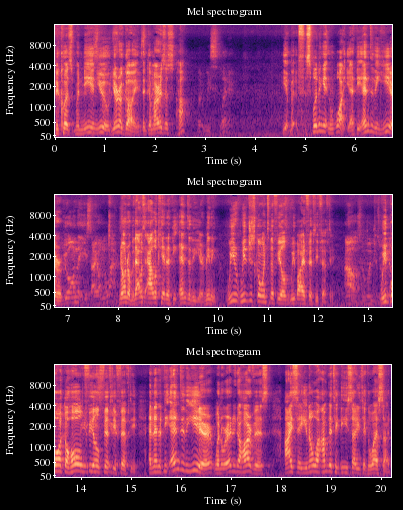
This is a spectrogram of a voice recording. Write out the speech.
Because when me and you, you're a guy, the Gemara is a, huh? But we split it. Yeah, but f- splitting it in what? At the end of the year, You own the east, I own the west. no, no, but that was allocated at the end of the year. Meaning, we we just go into the field, we buy it 50-50. Oh, so we, so We bought the whole field 50 50. And then at the end of the year, when we're ready to harvest, I say, you know what, I'm going to take the east side, you take the west side.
